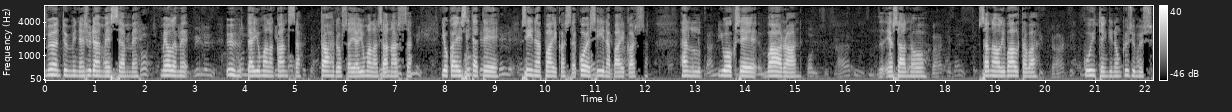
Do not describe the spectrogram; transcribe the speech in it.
myöntyminen sydämessämme. Me olemme yhtä Jumalan kanssa tahdossa ja Jumalan sanassa, joka ei sitä tee siinä paikassa koe siinä paikassa. Hän juoksee vaaraan ja sanoo, sana oli valtava. Kuitenkin on kysymys,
